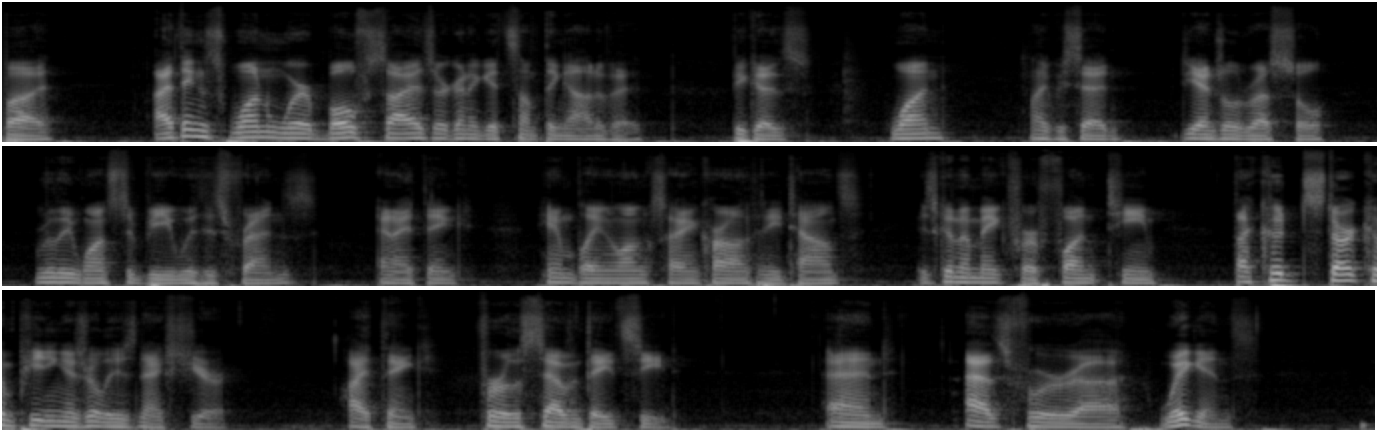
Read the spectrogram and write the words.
but I think it's one where both sides are going to get something out of it. Because one, like we said, D'Angelo Russell really wants to be with his friends, and I think him playing alongside Karl-Anthony Towns is going to make for a fun team that could start competing as early as next year. I think for the seventh, eighth seed. And as for uh, Wiggins,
